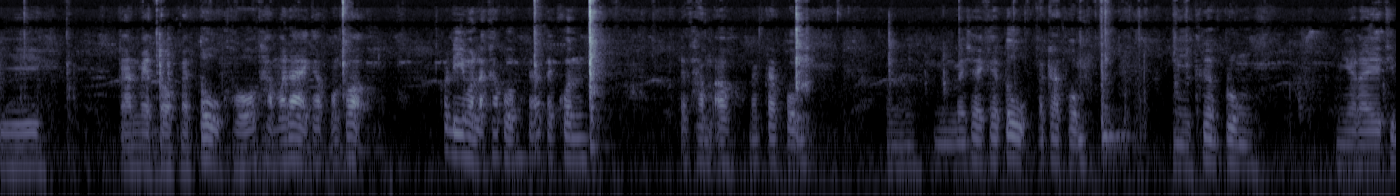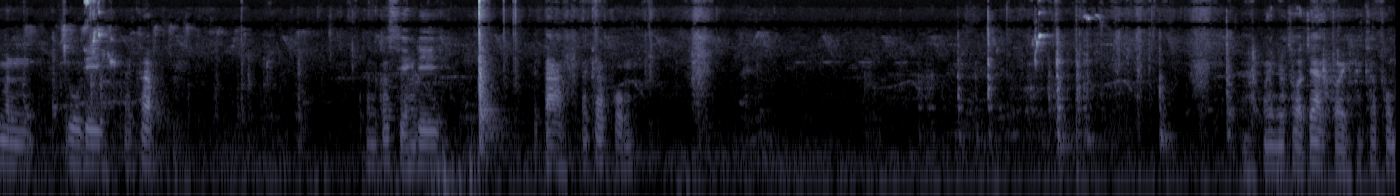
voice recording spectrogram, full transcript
อี การแมทดอกแมทตู้เขาทำมาได้ครับ มันก็ก็ดีหมดแหละครับผมแล้วแต่คนจะทำเอานะครับผมมันไม่ใช่แค่ตู้นะครับผม มีเครื่องปรุง มีอะไรที่มันดูดีนะครับ มันก็เสียงดีไปตามนะครับผมไม่มีถอดยากต่อยนะครับผม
